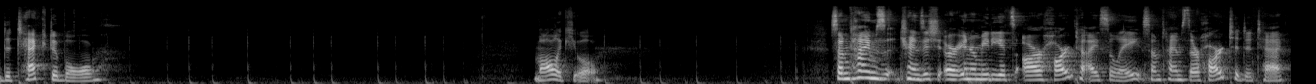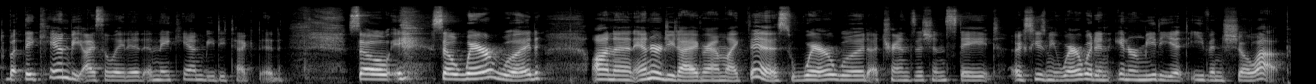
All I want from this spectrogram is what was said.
detectable molecule. Sometimes transition or intermediates are hard to isolate. Sometimes they're hard to detect, but they can be isolated and they can be detected. So, so where would on an energy diagram like this, where would a transition state, excuse me, where would an intermediate even show up?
